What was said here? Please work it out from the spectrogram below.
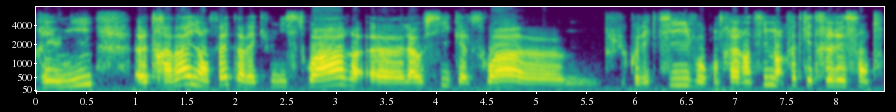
réunis travaillent en fait avec une histoire euh, là aussi qu'elle soit euh, plus collective, au contraire intime, en fait qui est très récente.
